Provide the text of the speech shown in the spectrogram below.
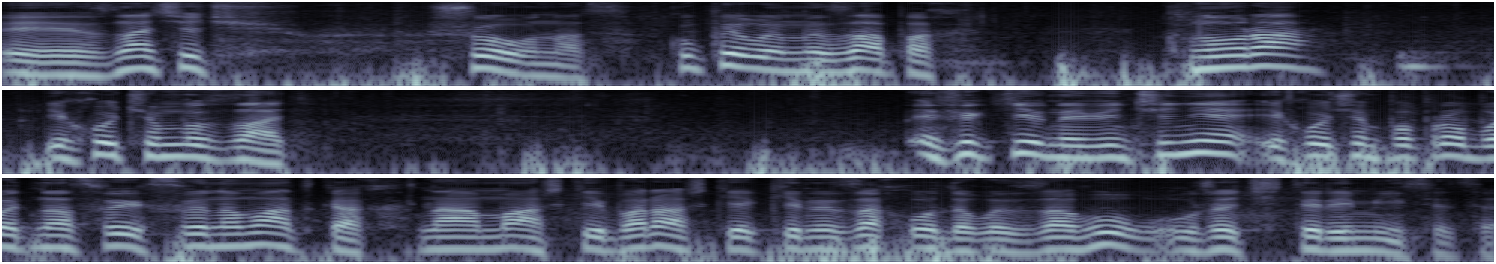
Е, значить, що у нас? Купили ми запах кнура і хочемо знати, ефективний він чи ні, і хочемо спробувати на своїх свиноматках, на машки і барашки, які не заходили в загул уже 4 місяці.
